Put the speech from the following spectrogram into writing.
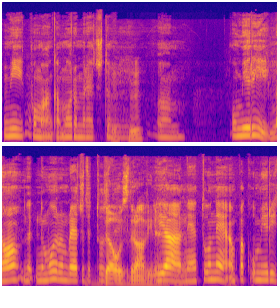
mi pomaga, moram reči, da mi um, umiri. No? Ne, ne morem reči, da je to zelo. Da ozdravi. Ne? Ja, ne, to ne, ampak umiri.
